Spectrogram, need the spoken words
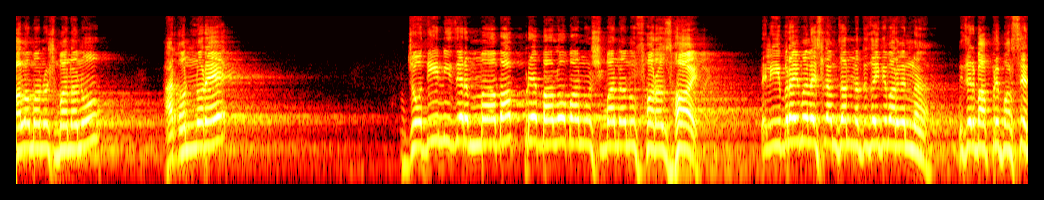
ভালো মানুষ বানানো আর অন্যরে যদি নিজের মা বাপরে ভালো মানুষ বানানো ফরজ হয় তাহলে ইব্রাহিম আলাহ ইসলাম জান্নাতে যাইতে পারবেন না। নিজের বাপরে পারছেন?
